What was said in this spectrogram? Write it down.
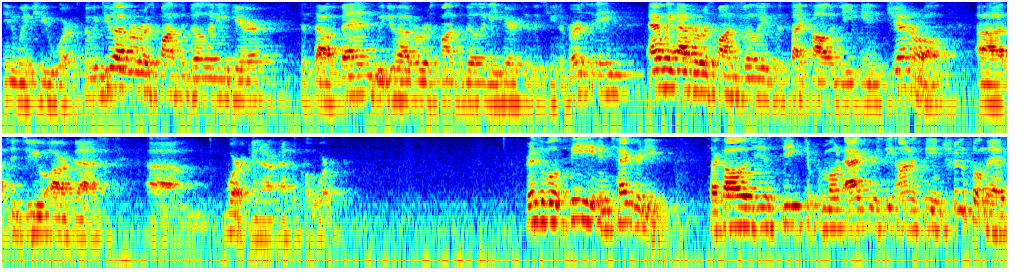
in which you work. So we do have a responsibility here to South Bend, we do have a responsibility here to this university, and we have a responsibility to psychology in general uh, to do our best um, work and our ethical work. Principle C, integrity. Psychologists seek to promote accuracy, honesty, and truthfulness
